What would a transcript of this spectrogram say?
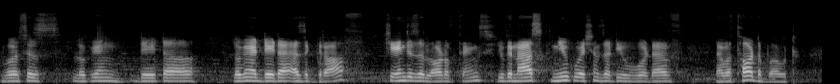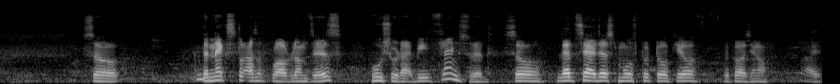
versus looking data looking at data as a graph changes a lot of things. You can ask new questions that you would have never thought about. So the next class of problems is who should i be friends with? So let's say i just moved to tokyo because you know i,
